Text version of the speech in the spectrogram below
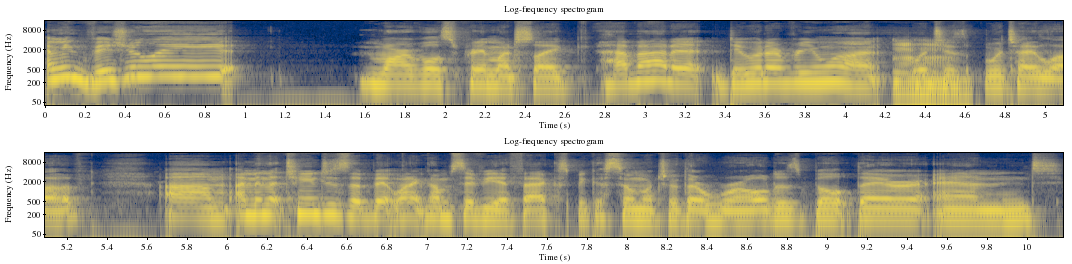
I mean visually Marvel's pretty much like have at it, do whatever you want, mm-hmm. which is which I loved. Um, I mean that changes a bit when it comes to VFX because so much of their world is built there, and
